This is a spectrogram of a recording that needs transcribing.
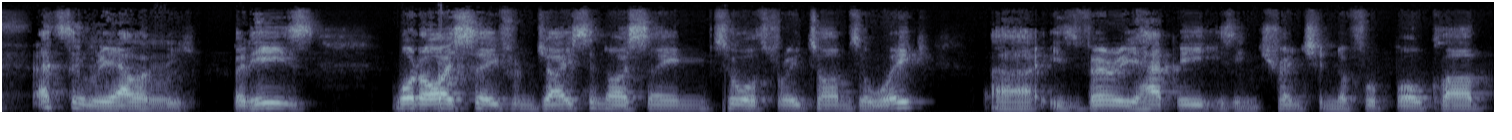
that's the reality. But he's what I see from Jason. I see him two or three times a week. Uh, he's very happy. He's entrenched in the football club.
